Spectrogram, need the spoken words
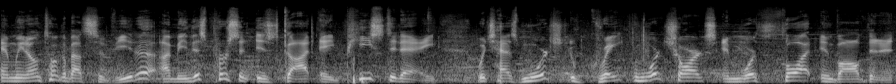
and we don't talk about Savita. I mean, this person has got a piece today which has more great, more charts and more thought involved in it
